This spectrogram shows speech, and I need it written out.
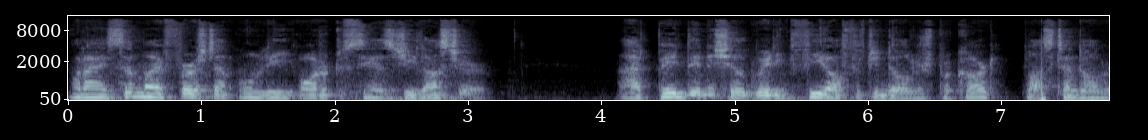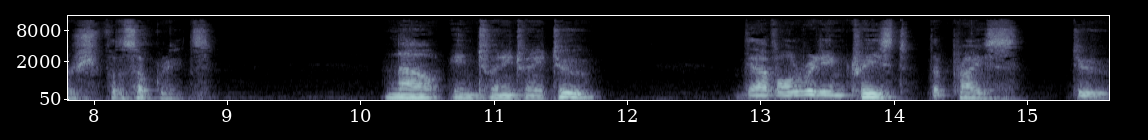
When I sent my first and only order to CSG last year, I had paid the initial grading fee of $15 per card plus $10 for the subgrades. Now in 2022, they have already increased the price to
